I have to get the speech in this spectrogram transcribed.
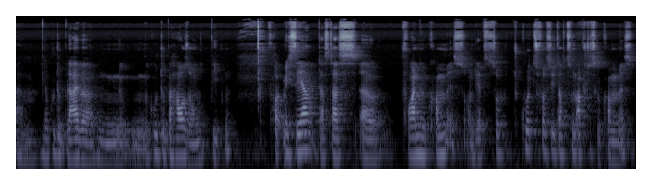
ähm, eine gute Bleibe, eine, eine, gute Behausung bieten. Freut mich sehr, dass das äh, vorangekommen ist und jetzt so kurzfristig doch zum Abschluss gekommen ist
